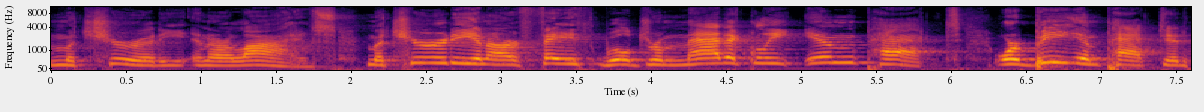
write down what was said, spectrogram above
maturity in our lives. Maturity in our faith will dramatically impact or be impacted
